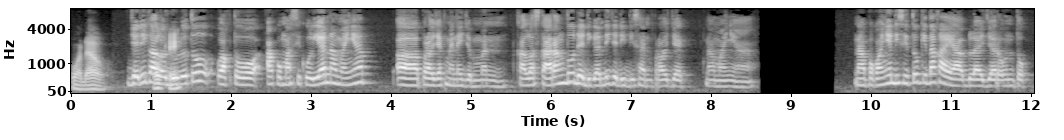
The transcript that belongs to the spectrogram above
Wadaw. Jadi kalau Oke. dulu tuh waktu aku masih kuliah namanya uh, project management. Kalau sekarang tuh udah diganti jadi design project namanya. Nah, pokoknya di situ kita kayak belajar untuk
